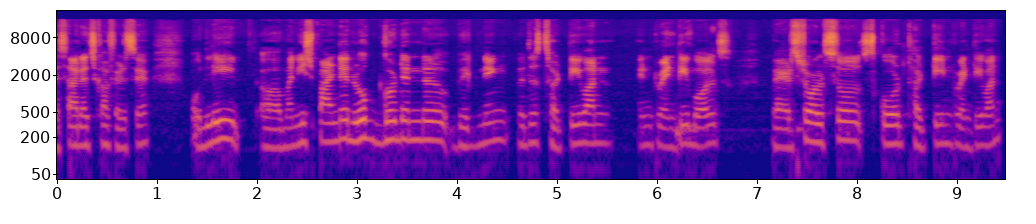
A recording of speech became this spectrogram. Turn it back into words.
एस आर एच का फिर से. Only Manish Pandey look good in the beginning with thirty one in twenty balls Bairstow also score thirteen twenty one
